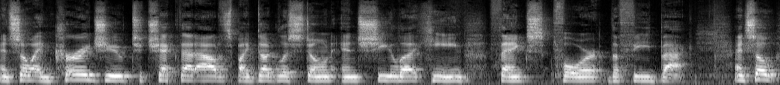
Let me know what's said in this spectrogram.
And so I encourage you to check that out. It's by Douglas Stone and Sheila Heen. Thanks for the feedback. And so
